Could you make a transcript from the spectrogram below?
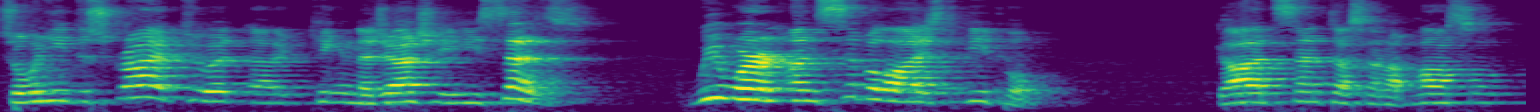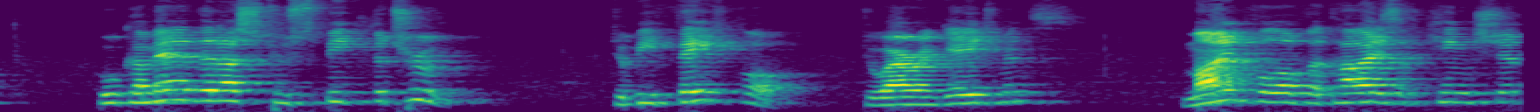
So when he described to it uh, King Najashi, he says, We were an uncivilized people. God sent us an apostle who commanded us to speak the truth, to be faithful to our engagements, mindful of the ties of kingship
